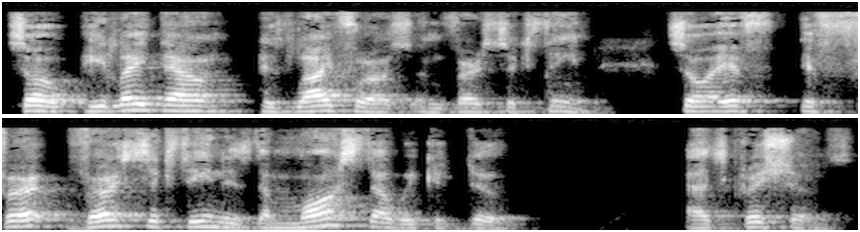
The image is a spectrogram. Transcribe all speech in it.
So he laid down his life for us in verse 16. So if, if verse 16 is the most that we could do as Christians,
